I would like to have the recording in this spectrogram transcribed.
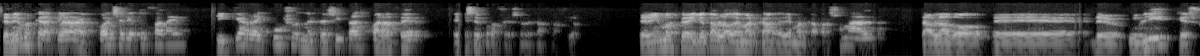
tenemos que aclarar cuál sería tu funnel y qué recursos necesitas para hacer ese proceso de captación. Tenemos que, yo te he hablado de marca, de marca personal, te he hablado eh, de un lead, que es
